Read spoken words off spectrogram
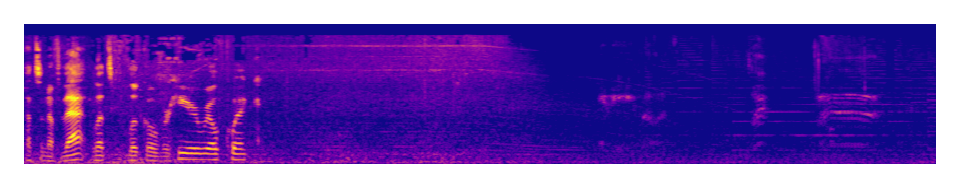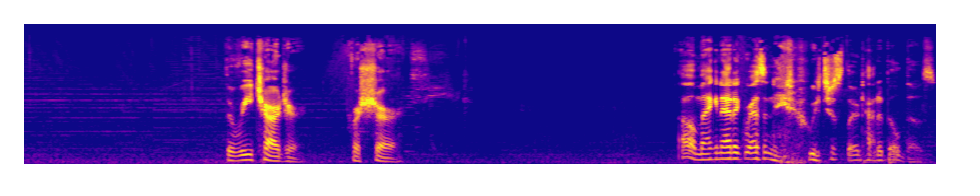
That's enough of that. Let's look over here real quick. The recharger, for sure. Oh, magnetic resonator. We just learned how to build those.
